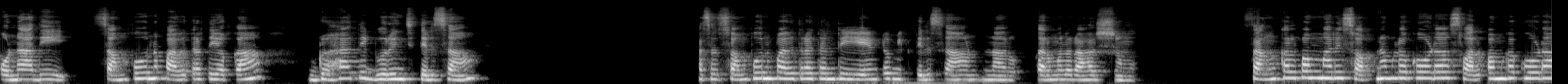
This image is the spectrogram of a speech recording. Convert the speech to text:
పునాది సంపూర్ణ పవిత్రత యొక్క గృహాతి గురించి తెలుసా? అసలు సంపూర్ణ పవిత్రత అంటే ఏంటో మీకు తెలుసా అంటున్నారు కర్మల రహస్యము. సంకల్పం మరి స్వప్నంలో కూడా స్వల్పంగా కూడా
